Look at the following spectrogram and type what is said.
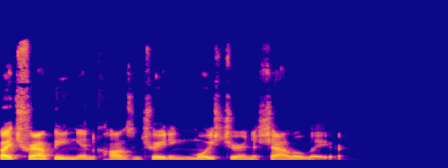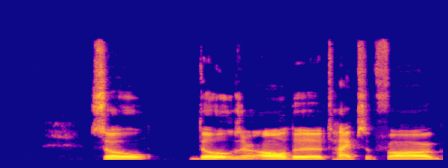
by trapping and concentrating moisture in a shallow layer. So, those are all the types of fog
